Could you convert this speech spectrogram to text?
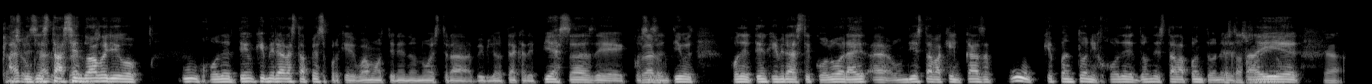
claro, a veces claro, está haciendo claro, algo y digo, uh, joder, tengo que mirar esta pieza porque vamos teniendo nuestra biblioteca de piezas, de cosas claro. antiguas. Joder, tengo que mirar este color. Un día estaba aquí en casa, uh, qué Pantone, joder, ¿dónde está la Pantone? Está ahí. Yeah.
